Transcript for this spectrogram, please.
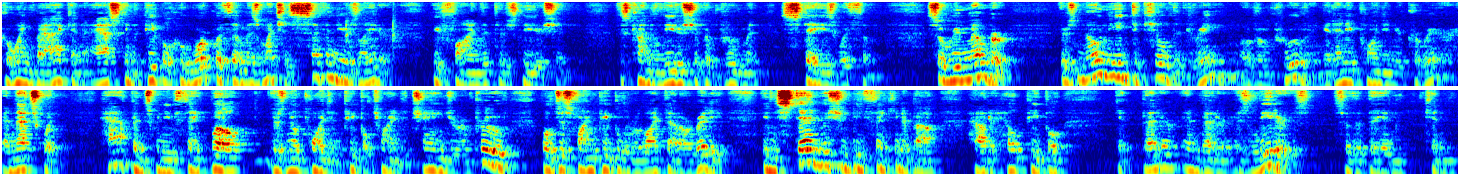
going back and asking the people who work with them as much as seven years later, we find that there's leadership. This kind of leadership improvement stays with them. So remember, there's no need to kill the dream of improving at any point in your career. And that's what happens when you think, well, there's no point in people trying to change or improve. We'll just find people who are like that already. Instead, we should be thinking about how to help people get better and better as leaders so that they can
